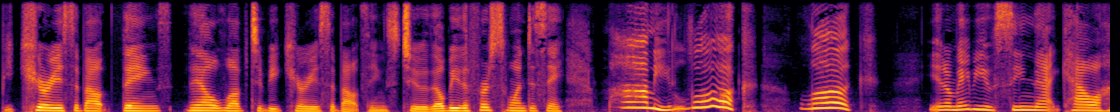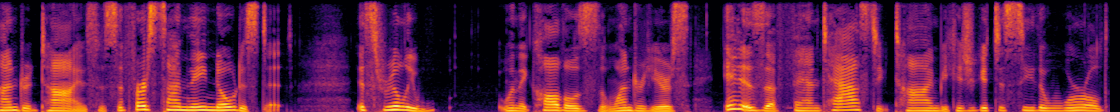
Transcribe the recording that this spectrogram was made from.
be curious about things, they'll love to be curious about things too. They'll be the first one to say, Mommy, look, look. You know, maybe you've seen that cow a hundred times. It's the first time they noticed it. It's really, when they call those the wonder years, it is a fantastic time because you get to see the world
